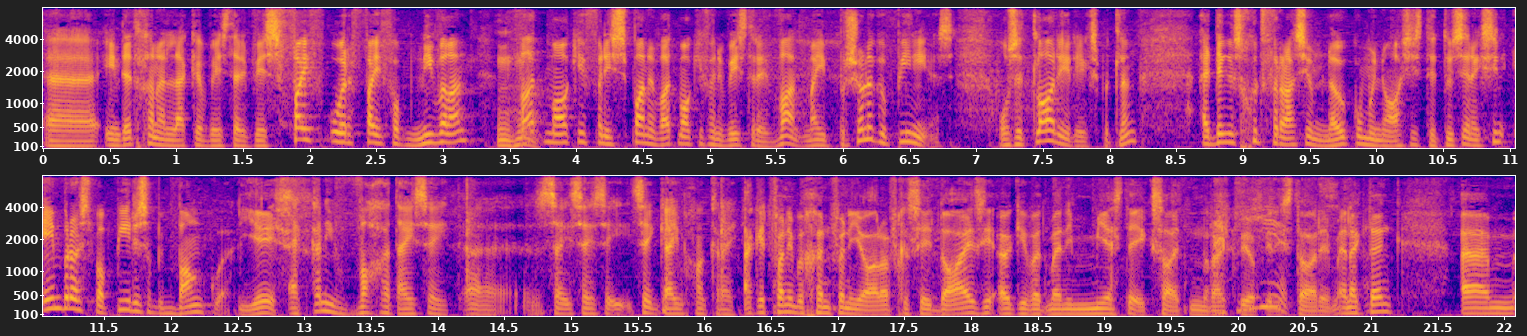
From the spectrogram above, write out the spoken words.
Uh en dit gaan 'n lekker wedstryd wees. 5 oor 5 op Nieuweland. Mm -hmm. Wat maak jy van die span en wat maak jy van die wedstryd? Want my persoonlike opinie is, ons het klaar die reeks beklink. Ek dink is goed vir Rassie om nou kombinasies te toets en ek sien Embrose papier is op die bank ook. Yes. Ek kan nie wag dat hy sy uh sy sy sy sy game gaan kry. Ek het van die begin van die jaar af gesê daai is die ouetjie wat my die meeste excite in rugby op hierdie weet. stadium. En ek dink ehm um,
